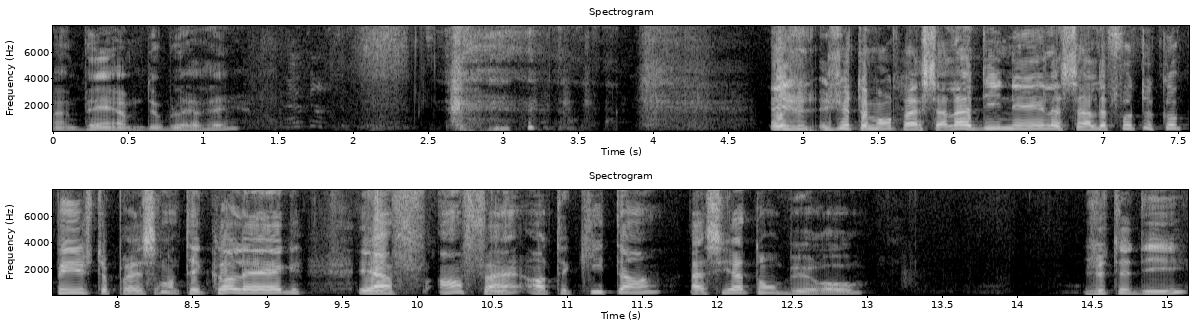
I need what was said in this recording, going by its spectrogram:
un BMW. et je, te montre la salle à dîner, la salle de photocopie, je te présente tes collègues. Et enfin, en te quittant, assis à ton bureau, je te dis,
